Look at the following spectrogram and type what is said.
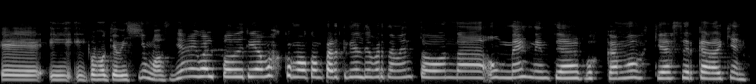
Eh, y, como que dijimos, ya igual podríamos como compartir el departamento onda un mes mientras buscamos qué hacer cada quien.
